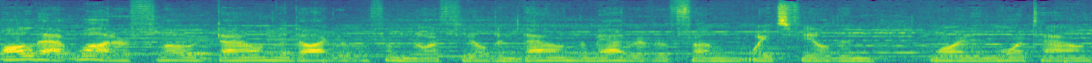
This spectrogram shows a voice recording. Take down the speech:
All that water flowed down the Dog River from Northfield and down the Mad River from Waitsfield and Warren and Moretown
